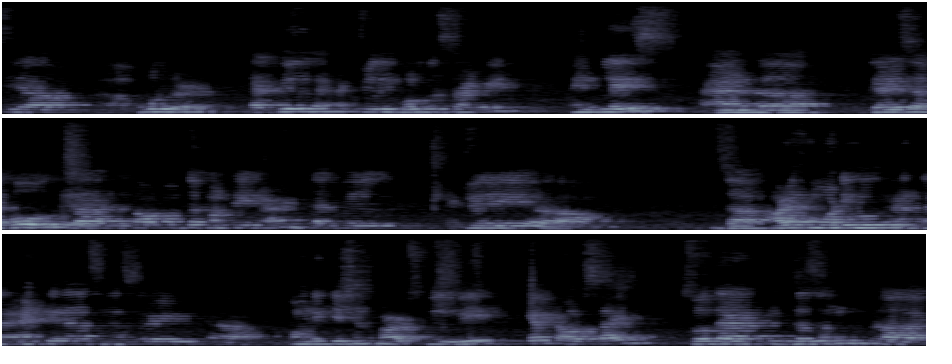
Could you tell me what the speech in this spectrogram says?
see a, a holder that will actually hold the circuit in place, and there is a hole at the top of the container that will actually the RF module and the antennas necessary uh, communication parts will be kept outside so that it doesn't uh,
